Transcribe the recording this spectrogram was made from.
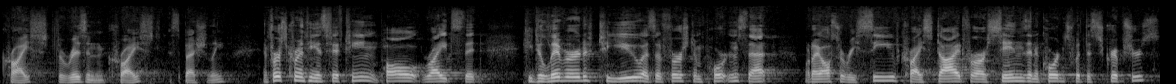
Christ, the risen Christ, especially. In 1 Corinthians 15, Paul writes that he delivered to you as of first importance that what I also received Christ died for our sins in accordance with the Scriptures.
